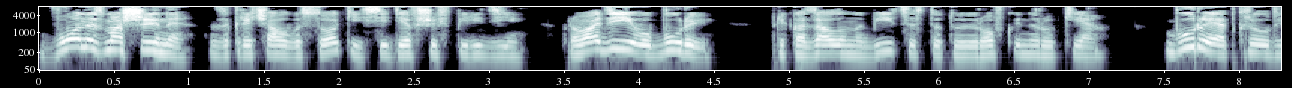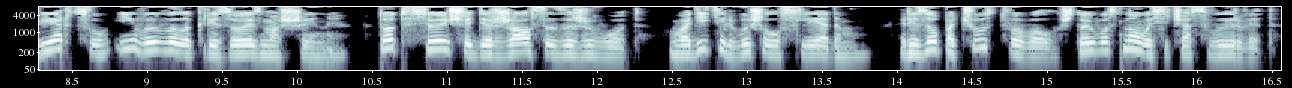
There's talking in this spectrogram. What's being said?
«Вон из машины!» – закричал Высокий, сидевший впереди. «Проводи его, Бурый!» – приказал он убийце с татуировкой на руке. Бурый открыл дверцу и выволок Ризо из машины. Тот все еще держался за живот. Водитель вышел следом. Ризо почувствовал, что его снова сейчас вырвет.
